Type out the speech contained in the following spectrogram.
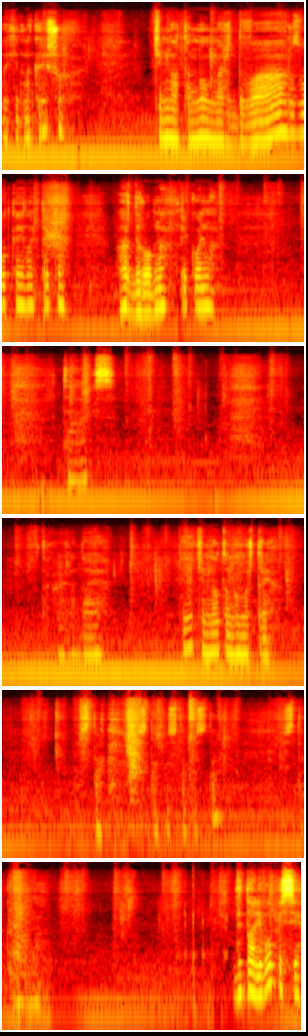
Вихід на кришу. Кімната номер 2 розводка електрики. Гардеробна, прикольна. Такс. Так виглядає. І кімната номер 3. Ось так, ось так, ось так. Ось так. вона. Деталі в описі.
